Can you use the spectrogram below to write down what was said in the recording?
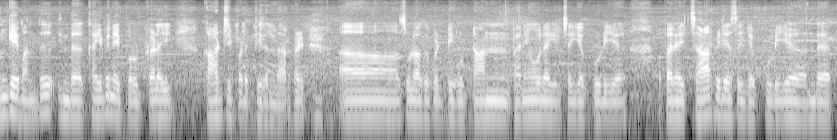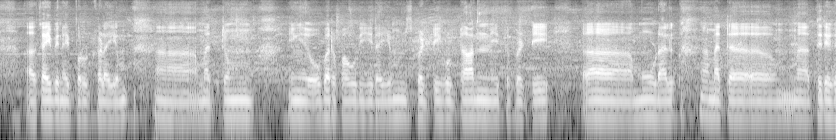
அங்கே வந்து இந்த கைவினைப் பொருட்களை காட்சிப்படுத்தியிருந்தார்கள். சுலாகுப்பட்டி குட்டான் பனியோலையில் செய்யக்கூடிய பனை சார்பிலே செய்யக்கூடிய அந்த கைவினைப் பொருட்களையும் மற்றும் இங்கே ஒவ்வொரு பகுதியிலையும் பெட்டி குட்டான் நீத்துப்பட்டி மூடல் மற்ற திருக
